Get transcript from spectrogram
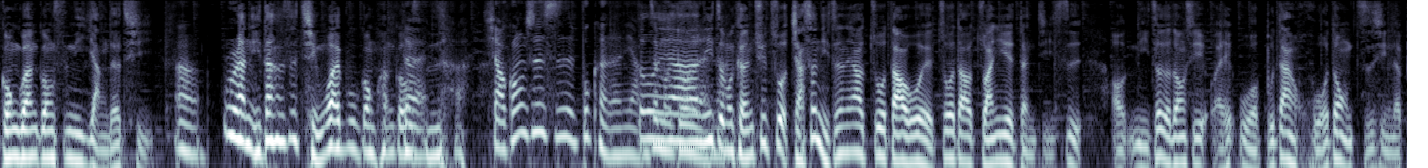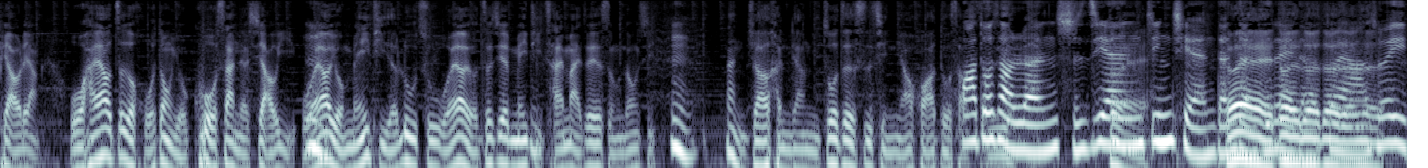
公关公司你养得起，嗯，不然你当然是请外部公关公司啊。小公司是不可能养这么对多人啊，你怎么可能去做？假设你真的要做到位，做到专业等级是哦，你这个东西，哎，我不但活动执行的漂亮。我还要这个活动有扩散的效益，嗯我要有媒体的露出，我要有这些媒体采买这些什么东西，嗯，那你就要衡量你做这个事情你要花多少，花多少？人、时间、金钱等等之类的，对对对对啊所以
